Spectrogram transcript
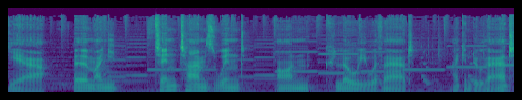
Yeah, um, I need 10 times wind on Kloe with that. I can do that.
